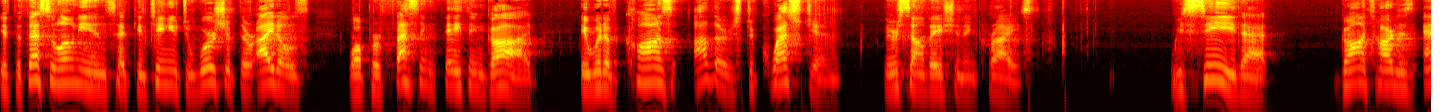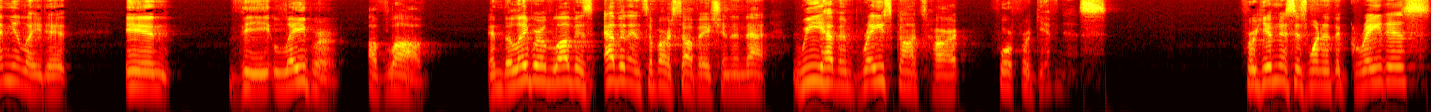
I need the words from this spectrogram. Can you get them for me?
If the Thessalonians had continued to worship their idols while professing faith in God, it would have caused others to question their salvation in Christ. We see that God's heart is emulated in the labor of love. And the labor of love is evidence of our salvation, and that we have embraced God's heart for forgiveness. Forgiveness is one of the greatest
